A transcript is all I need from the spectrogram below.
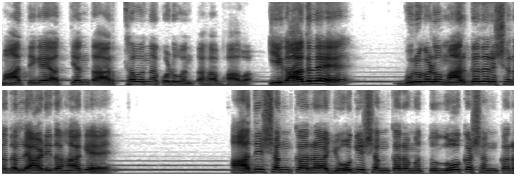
ಮಾತಿಗೆ ಅತ್ಯಂತ ಅರ್ಥವನ್ನು ಕೊಡುವಂತಹ ಭಾವ. ಈಗಾಗಲೇ ಗುರುಗಳು ಮಾರ್ಗದರ್ಶನದಲ್ಲಿ ಆಡಿದ ಹಾಗೆ ಆದಿಶಂಕರ, ಯೋಗಿಶಂಕರ ಮತ್ತು ಲೋಕಶಂಕರ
